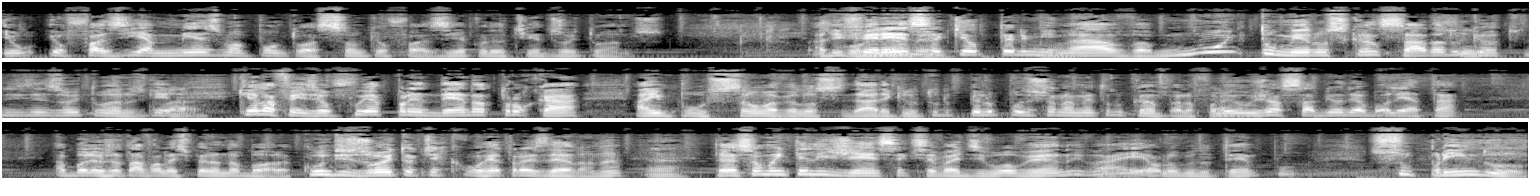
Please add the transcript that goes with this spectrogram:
eu, eu fazia a mesma pontuação que eu fazia quando eu tinha 18 anos. A diferença é que eu terminava muito menos cansada do Sim. que eu tinha 18 anos. O que, Claro. que ela fez? Eu fui aprendendo a trocar a impulsão, a velocidade, aquilo tudo pelo posicionamento no campo. Ela falou, eu já sabia onde a bola ia estar. A bola eu já estava lá esperando a bola. Com 18 eu tinha que correr atrás dela, né? É. Então essa é uma inteligência que você vai desenvolvendo e vai, ao longo do tempo, suprindo.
